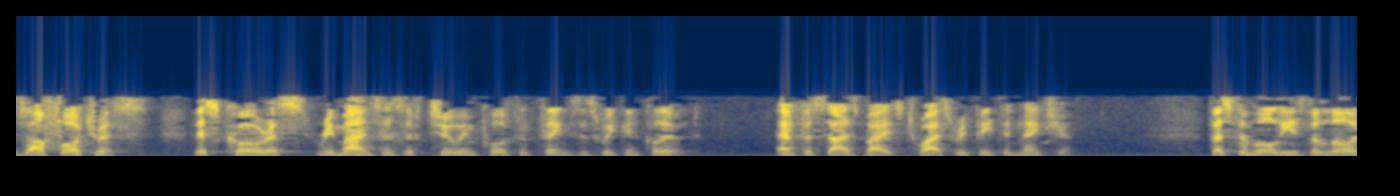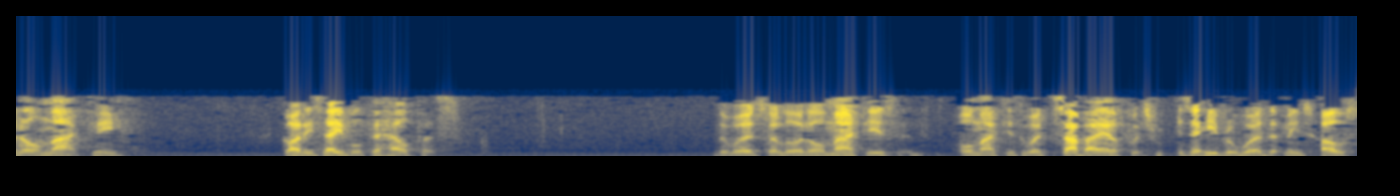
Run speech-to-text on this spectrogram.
is our fortress. This chorus reminds us of two important things as we conclude, emphasized by its twice repeated nature. First of all, He is the Lord Almighty. God is able to help us. The words the Lord Almighty is Almighty is the word Sabaoth, which is a Hebrew word that means hosts.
